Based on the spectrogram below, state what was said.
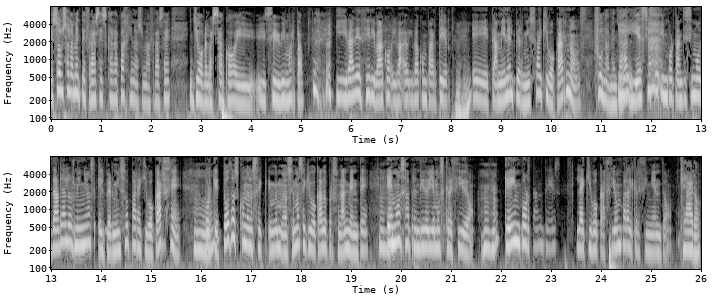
son solamente frases, cada página es una frase. Yo me las saco y, sí, di Marta. Y iba a decir, iba a, iba, iba a compartir eh, también el permiso a equivocarnos. Fundamental. Y, es importantísimo darle a los niños el permiso para equivocarse, porque todos cuando nos, hemos equivocado personalmente, hemos aprendido y hemos crecido. Qué importante es la equivocación para el crecimiento. Claro,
